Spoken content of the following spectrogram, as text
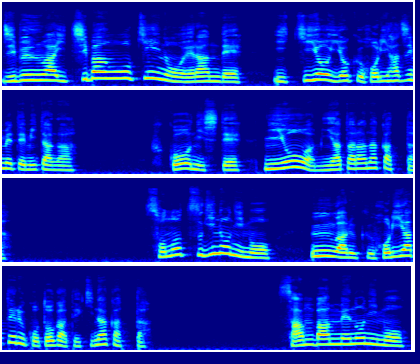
自分は一番大きいのを選んで勢いよく掘り始めてみたが、不幸にして仁王は見当たらなかった。その次のにも運悪く掘り当てることができなかった。三番目のにも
